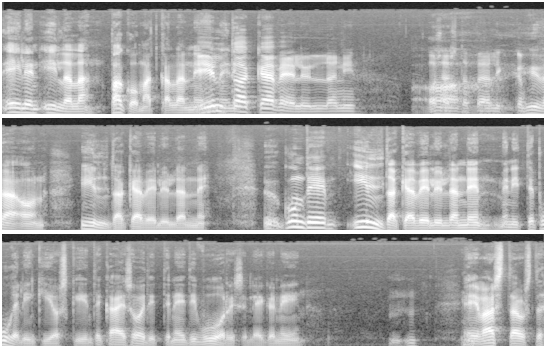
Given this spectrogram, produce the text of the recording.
eilen illalla pakomatkalla... Ne, Iltakävelylläni, osastopäällikkö. Hyvä on. Iltakävelyllänne. Kun te iltakävelyllänne menitte puhelinkioskiin, te kai soititte neiti Vuoriselle, eikö niin? Mm-hmm. Ei vastausta.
